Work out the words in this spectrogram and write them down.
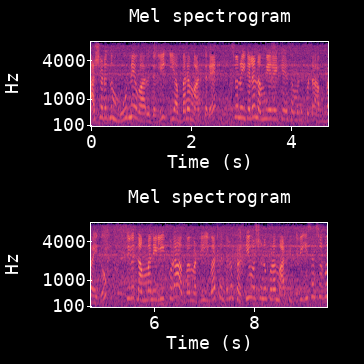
ಆಷಾಢದ ಮೂರನೇ ವಾರದಲ್ಲಿ ಈ ಹಬ್ಬನ ಮಾಡ್ತಾರೆ. ಸೊ ಇದೆಲ್ಲ ನಮ್ಮ ಏರಿಯಾಕ್ಕೆ ಸಂಬಂಧಪಟ್ಟ ಹಬ್ಬ ಇದು. ಸೊ ಇವತ್ತು ನಮ್ಮ ಮನೇಲಿ ಕೂಡ ಹಬ್ಬ ಮಾಡ್ತೀವಿ. ಇವತ್ತು ನಾವು ಪ್ರತಿ ವರ್ಷನೂ ಕೂಡ ಮಾಡ್ತಿರ್ತೀವಿ. ಈ ಸಲ ಸ್ವಲ್ಪ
